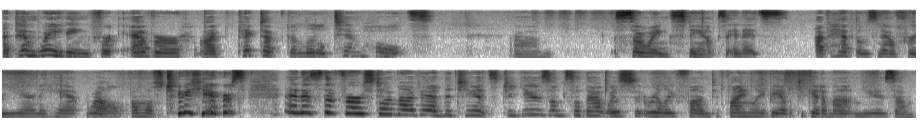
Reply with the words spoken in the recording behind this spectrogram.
I've been waiting forever. I picked up the little Tim Holtz um, sewing stamps, and it's I've had those now for a year and a half, well, almost two years, and it's the first time I've had the chance to use them, so that was really fun to finally be able to get them out and use them.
